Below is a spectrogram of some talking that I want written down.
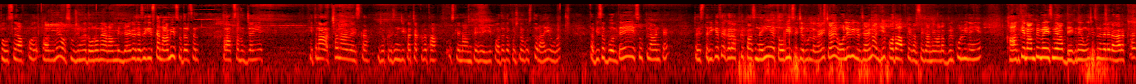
तो उससे आपको दर्द में और सूजन में दोनों में आराम मिल जाएगा। जैसे कि इसका नाम ही सुदर्शन तो आप समझ जाइए कितना अच्छा नाम है इसका, जो कृष्ण जी का चक्र था, उसके नाम पे है ये पौधा तो कुछ ना कुछ तो रहा ही होगा। तभी सब बोलते हैं, ये सुप प्लांट है। तो इस तरीके से अगर आपके पास नहीं है तो भी इसे ज़रूर लगाएँ। चाहे ओले भी गिर जाए ना, ये पौधा आपके घर से जाने वाला बिल्कुल भी नहीं है। खाद के नाम पे मैं इसमें आप देख रहे होंगे, जिसमें मैंने लगा रखा है।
